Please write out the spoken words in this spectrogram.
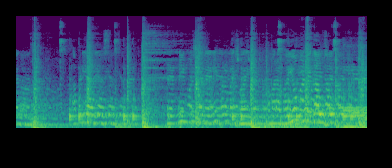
કરવામાં આવશે આપણી આ રીત ટ્રેન્ડિંગમાં છે એની ફરમાઈશ હોય. અમારા ભાઈઓ માટે ગાવું છે.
